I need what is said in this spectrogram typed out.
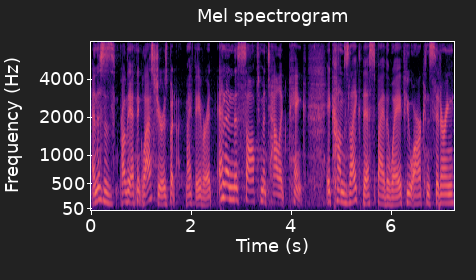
And this is probably, I think, last year's, but my favorite. And then this soft metallic pink. It comes like this, by the way, if you are considering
